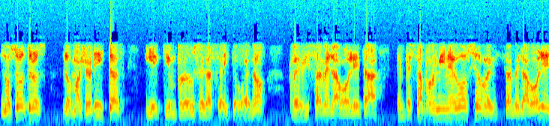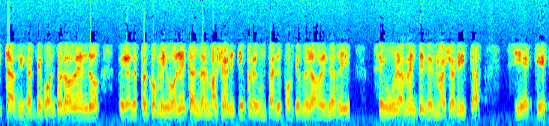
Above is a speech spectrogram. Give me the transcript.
nosotros, los mayoristas, y quien produce el aceite. Bueno, revisame la boleta, empezá por mi negocio, revisame la boleta, fíjate cuánto lo vendo, pero después con mi boleta anda el mayorista y preguntarle por qué me lo vende así. Seguramente que el mayorista, si es que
